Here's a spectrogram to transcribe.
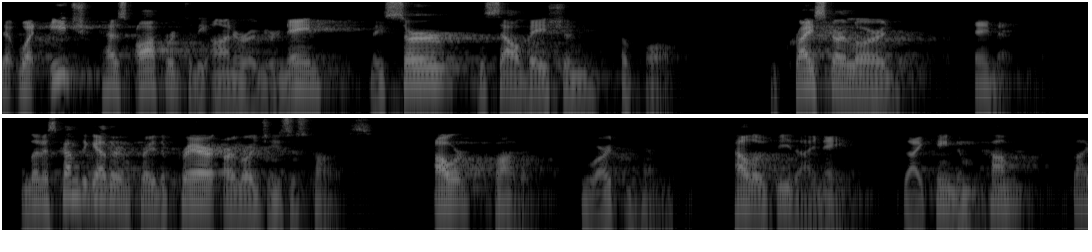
that what each has offered to the honor of your name may serve the salvation of all. Through Christ our Lord, amen. And let us come together and pray the prayer our Lord Jesus taught us. Our Father, who art in heaven, hallowed be thy name. Thy kingdom come, thy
